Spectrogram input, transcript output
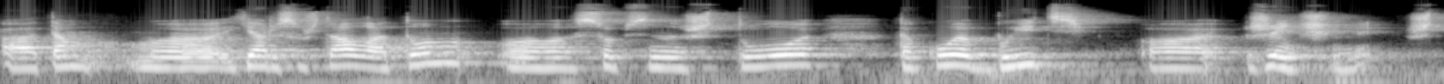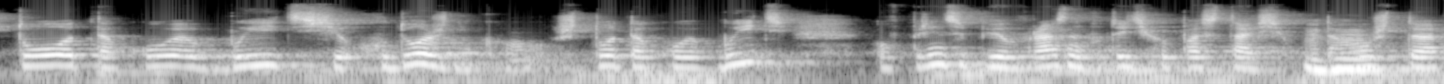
а, там а, я рассуждала о том, а, собственно, что такое быть женщиной, что такое быть художником, что такое быть в принципе, в разных вот этих ипостасях, mm-hmm. потому что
